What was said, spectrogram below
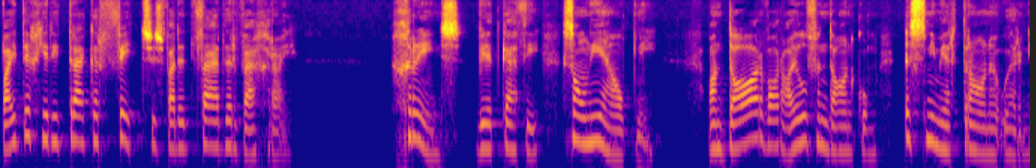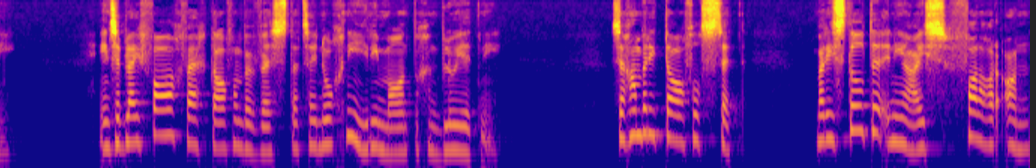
Buite gee die trekker vet soos wat dit verder wegry. Grens, weet Cathy, sal nie help nie, want daar waar huil vandaan kom, is nie meer trane oor nie en sy bly vaag weg daarvan bewus dat sy nog nie hierdie maand begin bloei het nie. Sy gaan by die tafel sit, maar die stilte in die huis val haar aan,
